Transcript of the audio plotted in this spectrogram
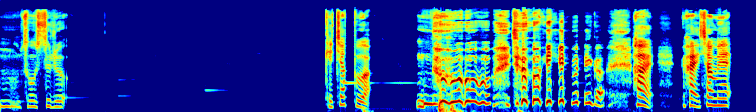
うん、そうする。ケチャップは、そういう目が。はい。はい。社名。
